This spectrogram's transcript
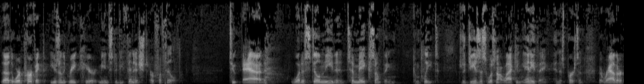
The, the word perfect, used in the Greek here, means to be finished or fulfilled. To add what is still needed to make something complete. So Jesus was not lacking anything in his person, but rather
